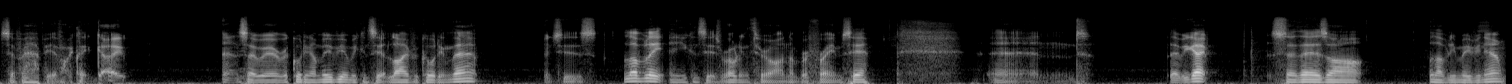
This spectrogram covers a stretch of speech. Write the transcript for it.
So if we're happy, if I click go, and so we're recording our movie and we can see it live recording there, which is lovely, and you can see it's rolling through our number of frames here. And there we go. So there's our lovely movie now,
